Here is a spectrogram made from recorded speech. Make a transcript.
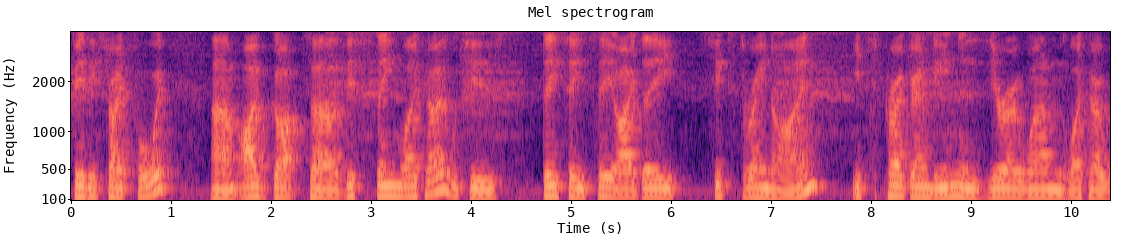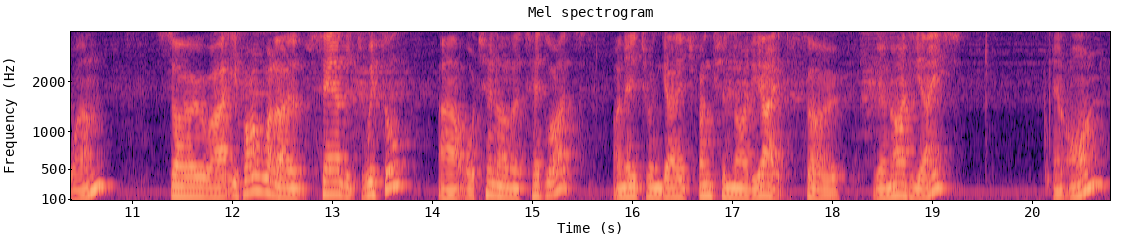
Fairly straightforward. Um, I've got uh, this steam loco which is DCC ID 639. It's programmed in as 01 Loco 1 so uh, if I want to sound its whistle uh, or turn on its headlights, I need to engage function 98. So we go 98 and on,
